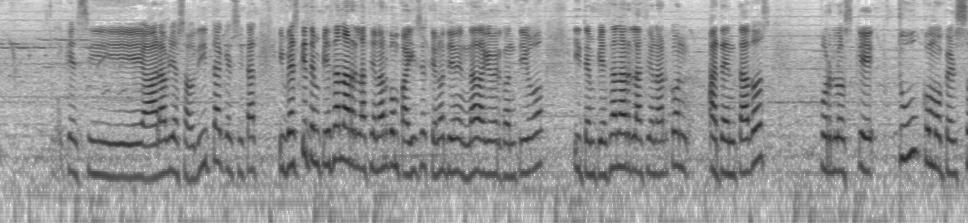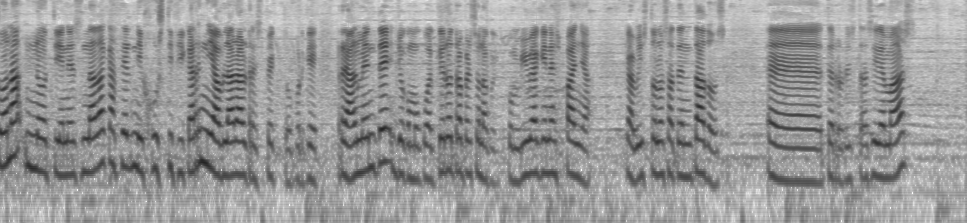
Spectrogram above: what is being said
que si Arabia Saudita, que si tal. Y ves que te empiezan a relacionar con países que no tienen nada que ver contigo y te empiezan a relacionar con atentados por los que tú como persona no tienes nada que hacer ni justificar ni hablar al respecto. Porque realmente yo como cualquier otra persona que convive aquí en España, que ha visto los atentados eh, terroristas y demás,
